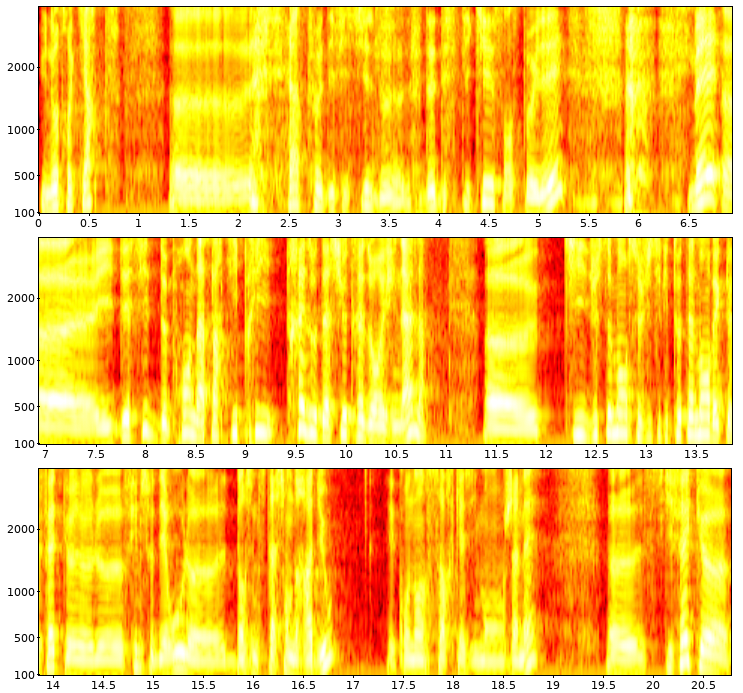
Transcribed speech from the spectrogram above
une autre carte. Euh, c'est un peu difficile de, de- d'expliquer sans spoiler. Mais euh, il décide de prendre un parti pris très audacieux, très original, euh, qui justement se justifie totalement avec le fait que le film se déroule dans une station de radio et qu'on n'en sort quasiment jamais. Ce qui fait que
